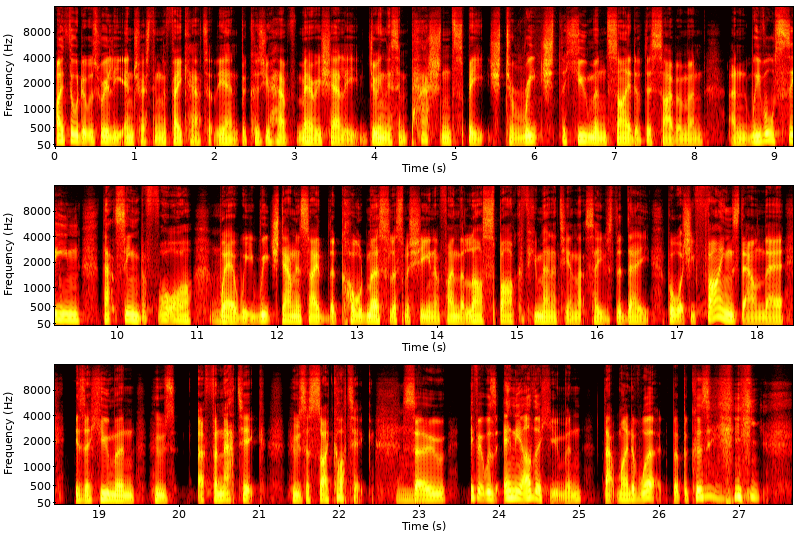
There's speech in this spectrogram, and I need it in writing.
I thought it was really interesting the fake out at the end because you have Mary Shelley doing this impassioned speech to reach the human side of this Cyberman. And we've all seen that scene before mm. where we reach down inside the cold, merciless machine and find the last spark of humanity and that saves the day. But what she finds down there is a human who's a fanatic, who's a psychotic. Mm. So if it was any other human, that might have worked. But because mm. he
